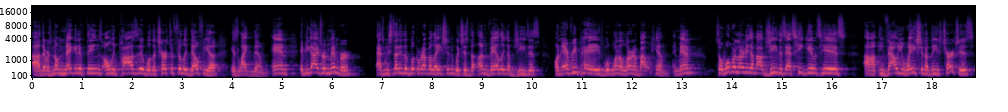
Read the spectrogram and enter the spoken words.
Uh, there was no negative things, only positive. Well, the church of Philadelphia is like them. And if you guys remember, as we study the book of Revelation, which is the unveiling of Jesus, on every page we'll want to learn about him. Amen. So, what we're learning about Jesus as he gives his um, evaluation of these churches,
